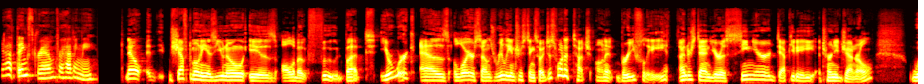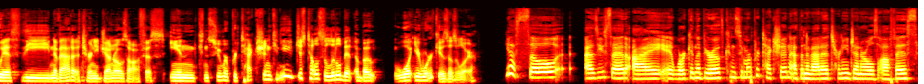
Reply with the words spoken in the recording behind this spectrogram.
Yeah, thanks, Graham, for having me. Now, eh, Cheftimony, as you know, is all about food, but your work as a lawyer sounds really interesting. So I just want to touch on it briefly. I understand you're a senior deputy attorney general with the Nevada Attorney General's office in consumer protection. Can you just tell us a little bit about what your work is as a lawyer? Yes. So, as you said, I eh, work in the Bureau of Consumer Protection at the Nevada Attorney General's office.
